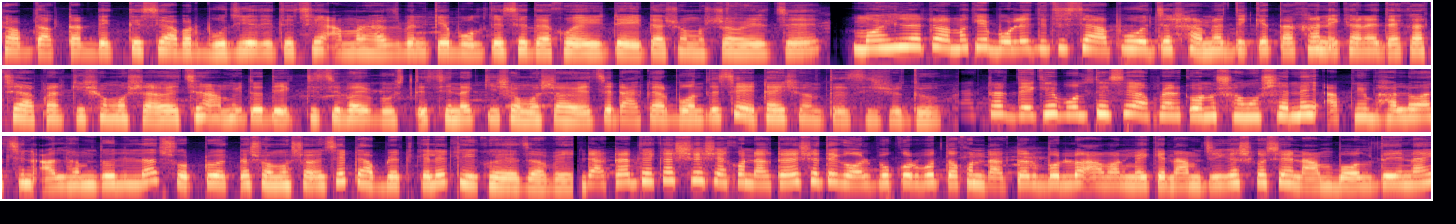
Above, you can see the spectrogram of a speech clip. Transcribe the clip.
সব ডাক্তার দেখতেছে, আবার বুঝিয়ে দিতেছে, আমার হাজবেন্ডকে বলতেছে, দেখো, এইটা, এটা সমস্যা হয়েছে। মহিলাটা আমাকে বলে দিতেছে, আপু যে সামনের দিকে তাকান, এখানে দেখাচ্ছে আপনার কি সমস্যা হয়েছে। আমি তো দেখতেছি ভাই, বুঝতেছি না কি সমস্যা হয়েছে। ডাক্তার বলতেছে, এটাই শুনতেছি শুধু। ডাক্তার দেখে বলতেছে, আপনার কোনো সমস্যা নেই, আপনি ভালো আছেন, আলহামদুলিল্লাহ। ছোট্ট একটা সমস্যা হয়েছে, ট্যাবলেট খেলে ঠিক হয়ে যাবে। ডাক্তার দেখা শেষ, এখন ডাক্তারের সাথে গল্প করব। তখন ডাক্তার বলল, আমার মেয়েকে নাম জিজ্ঞেস করছে, নাম বলতে নাই।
